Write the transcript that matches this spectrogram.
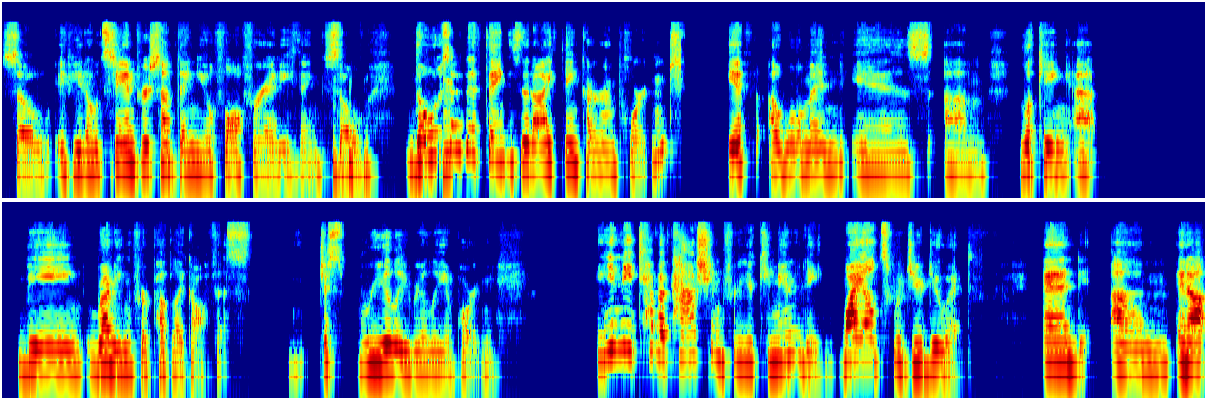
So if you don't stand for something, you'll fall for anything. So those are the things that I think are important if a woman is um, looking at being running for public office. Just really, really important. You need to have a passion for your community. Why else would you do it? And um, and I,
